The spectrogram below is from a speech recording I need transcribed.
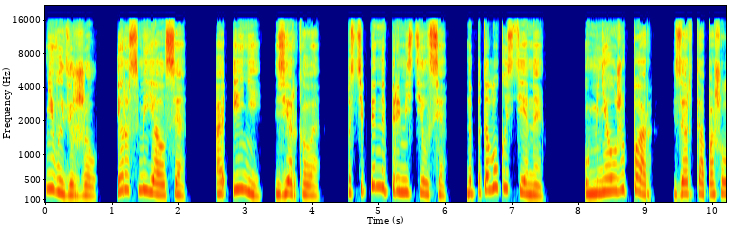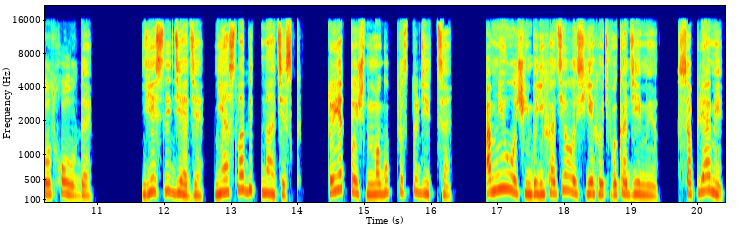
не выдержал и рассмеялся, а иней, зеркало, постепенно переместился на потолок и стены. У меня уже пар изо рта пошел от холода. Если дядя не ослабит натиск, то я точно могу простудиться. А мне очень бы не хотелось ехать в академию с соплями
